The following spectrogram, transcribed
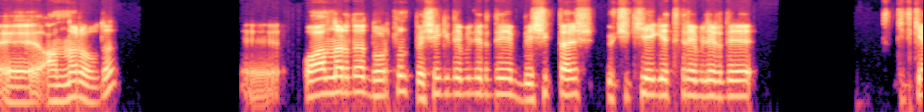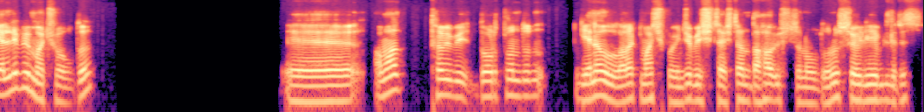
e, anlar oldu. E, o anlarda Dortmund 5'e gidebilirdi. Beşiktaş 3-2'ye getirebilirdi. Gitgelli bir maç oldu. Ee, ama tabii Dortmund'un genel olarak maç boyunca Beşiktaş'tan daha üstün olduğunu söyleyebiliriz.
